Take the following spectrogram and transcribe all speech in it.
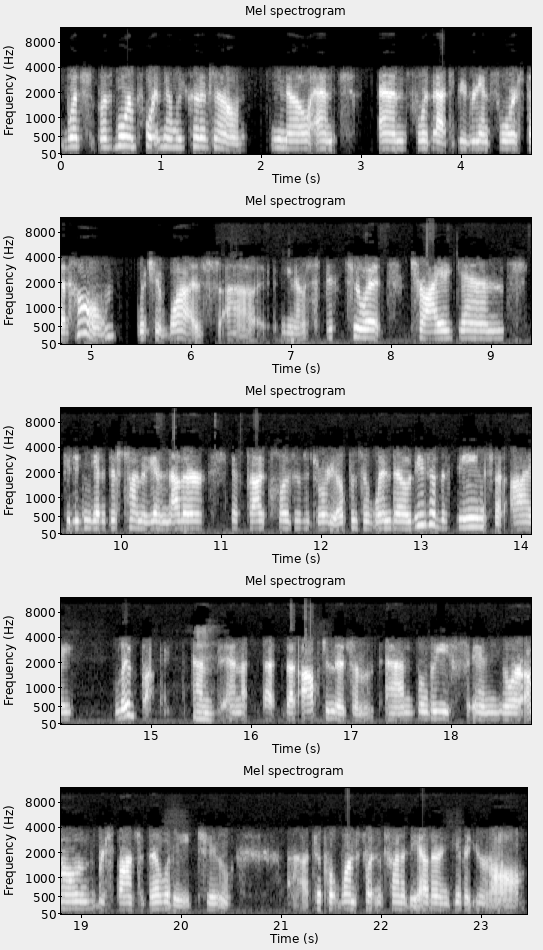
was was more important than we could have known. You know, and and for that to be reinforced at home, which it was, uh, you know, stick to it, try again. If you didn't get it this time, you get another. If God closes a door, He opens a window. These are the themes that I live by and mm. and that that optimism and belief in your own responsibility to uh, to put one foot in front of the other and give it your all.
